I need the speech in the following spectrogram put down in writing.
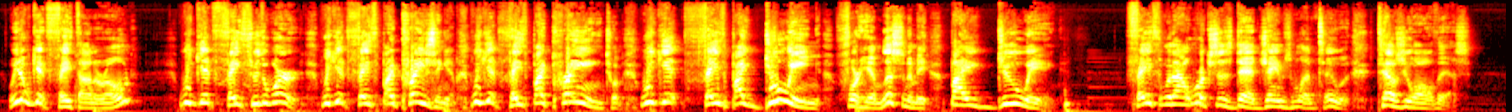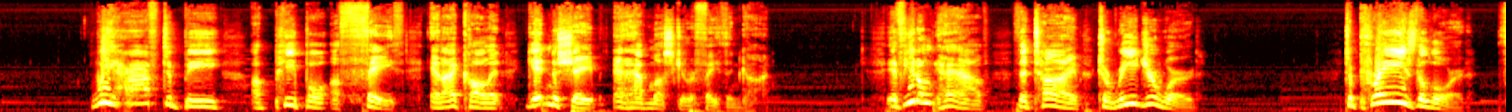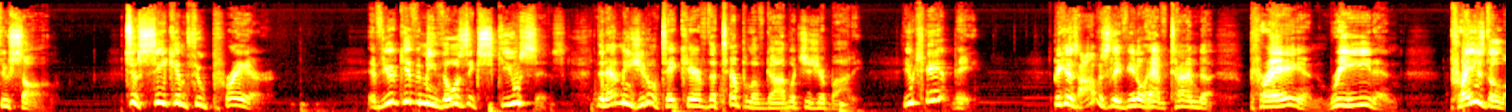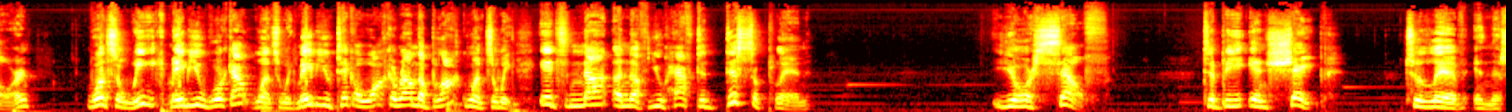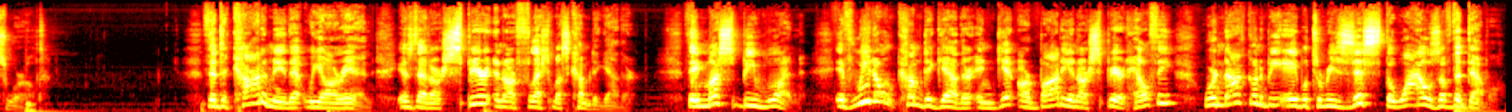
We don't get faith on our own. We get faith through the word. We get faith by praising him. We get faith by praying to him. We get faith by doing for him. Listen to me, by doing. Faith without works is dead. James 1 2 tells you all this. We have to be a people of faith, and I call it get into shape and have muscular faith in God. If you don't have the time to read your word, to praise the Lord through song, to seek Him through prayer. If you're giving me those excuses, then that means you don't take care of the temple of God, which is your body. You can't be. Because obviously, if you don't have time to pray and read and praise the Lord once a week, maybe you work out once a week, maybe you take a walk around the block once a week, it's not enough. You have to discipline yourself to be in shape to live in this world. The dichotomy that we are in is that our spirit and our flesh must come together. They must be one. If we don't come together and get our body and our spirit healthy, we're not going to be able to resist the wiles of the devil.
